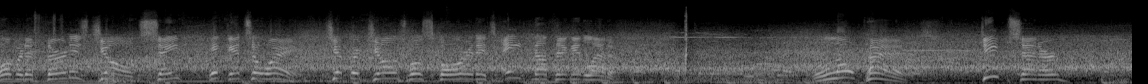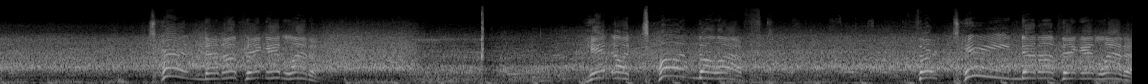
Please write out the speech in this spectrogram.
Over to third is Jones. Safe. It gets away. Chipper Jones will score, and it's 8 nothing Atlanta. Lopez. Deep center. 10 to nothing Atlanta. Hit a ton to left. 13 to nothing Atlanta.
